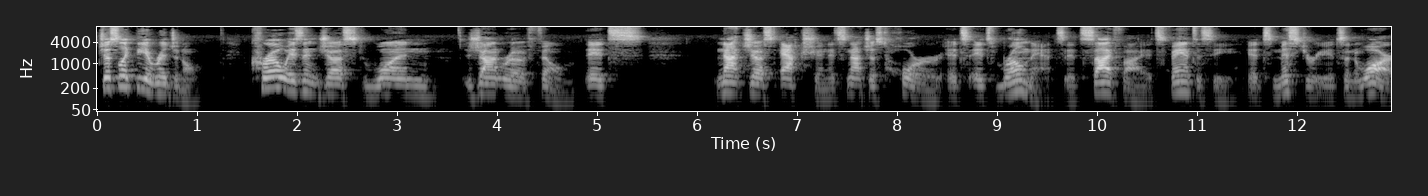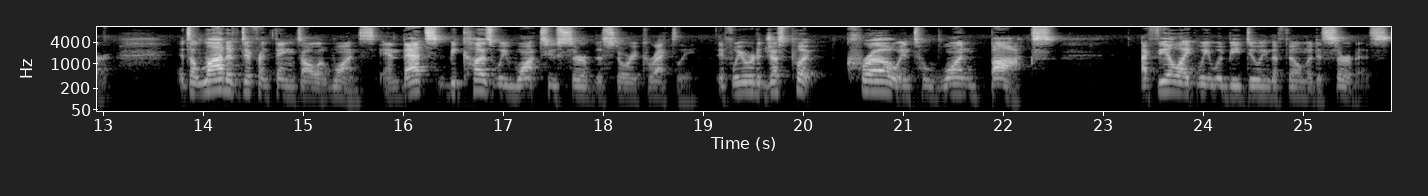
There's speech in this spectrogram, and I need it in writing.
Just like the original, Crow isn't just one genre of film. It's not just action, it's not just horror, it's it's romance, it's sci-fi, it's fantasy, it's mystery, it's a noir. It's a lot of different things all at once, and that's because we want to serve the story correctly. If we were to just put Crow into one box, I feel like we would be doing the film a disservice.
